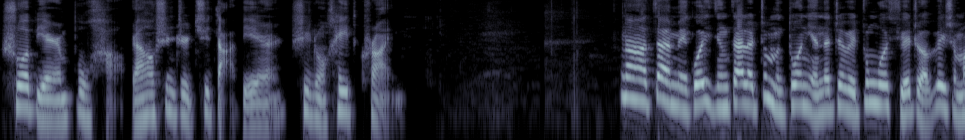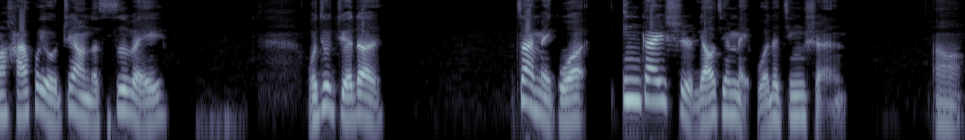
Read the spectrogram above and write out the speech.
说别人不好，然后甚至去打别人，是一种 hate crime。那在美国已经待了这么多年的这位中国学者，为什么还会有这样的思维？我就觉得，在美国。应该是了解美国的精神，啊，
